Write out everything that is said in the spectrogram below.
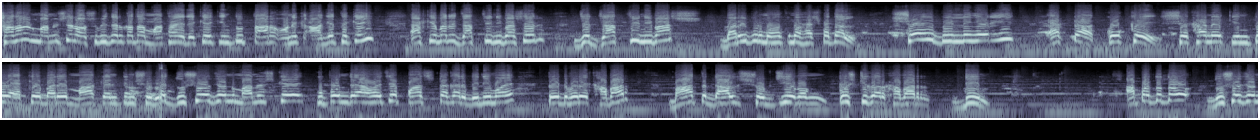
সাধারণ মানুষের অসুবিধার কথা মাথায় রেখে কিন্তু তার অনেক আগে থেকেই একেবারে যাত্রী নিবাসের যে যাত্রী নিবাস বারিপুর মহকুমা হাসপাতাল, সেই বিল্ডিং এরই একটা কক্ষে সেখানে কিন্তু একেবারে মা ক্যান্টিন শুরু। দুশো জন মানুষকে কুপন দেওয়া হয়েছে পাঁচ টাকার বিনিময়ে পেট ভরে খাবার, ভাত, ডাল, সবজি এবং পুষ্টিকর খাবার, ডিম। আপাতত দুশো জন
